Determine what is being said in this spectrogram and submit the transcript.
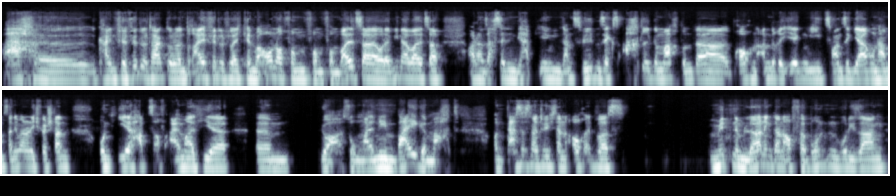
ach, äh, kein Viervierteltakt oder ein Dreiviertel, vielleicht kennen wir auch noch vom, vom, vom Walzer oder Wiener Walzer. Aber dann sagst du denen, ihr habt irgendwie einen ganz wilden Sechsachtel gemacht und da brauchen andere irgendwie 20 Jahre und haben es dann immer noch nicht verstanden. Und ihr habt es auf einmal hier, ähm, ja, so mal nebenbei gemacht. Und das ist natürlich dann auch etwas mit einem Learning dann auch verbunden, wo die sagen,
